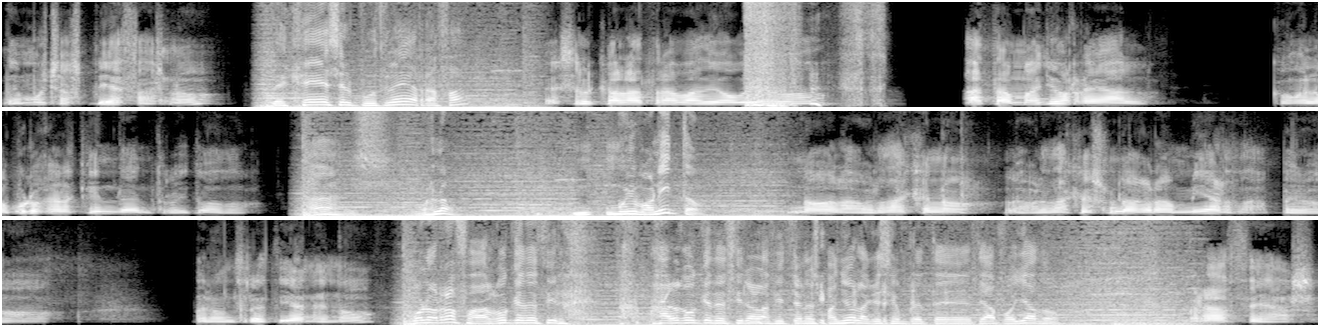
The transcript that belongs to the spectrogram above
de muchas piezas, ¿no? ¿De qué es el puzzle, Rafa? Es el Calatrava de Oviedo a tamaño real, con el Burger King dentro y todo. Ah, es, bueno, muy bonito. No, la verdad que no. La verdad que es una gran mierda, pero pero entretiene, ¿no? Bueno, Rafa, algo que decir, algo que decir a la afición española que siempre te, te ha apoyado. Gracias.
